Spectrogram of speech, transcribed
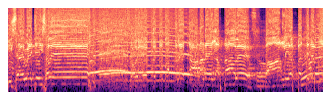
ഈശോയെ വിളിച്ച് ഈശോയെ. കാണണേ കർത്താവ് ബാർലിയപ്പത്തിന്റെ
